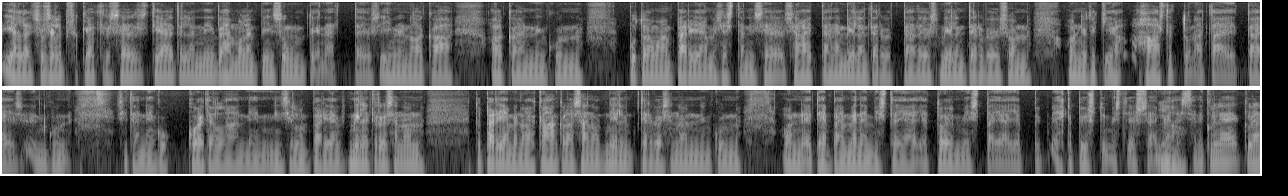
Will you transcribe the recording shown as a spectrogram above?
jälleen sosiaalipsykiatrisesti ajatellen niin vähän molempiin suuntiin, että jos ihminen alkaa, alkaa niin kuin putoamaan pärjäämisestä, niin se, se haittaa hänen mielenterveyttään. Tai jos mielenterveys on, on jotenkin haastettuna tai, tai niin kuin sitä niin kuin koetellaan, niin, niin silloin pärjää. Mielenterveys on, tuo pärjääminen on ehkä hankala sanoa, mutta mielenterveys on, niin kuin, on eteenpäin menemistä ja, ja toimimista ja, ja ehkä pystymistä jossain Joo. mielessä. Niin kyllä, kyllä,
